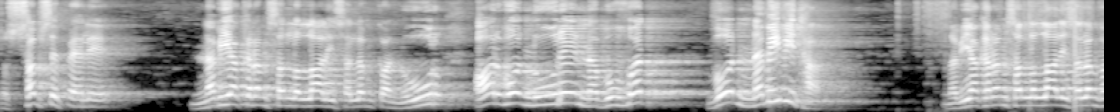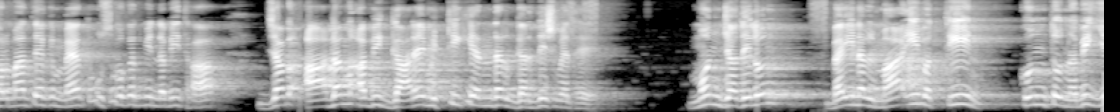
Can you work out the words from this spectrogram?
تو سب سے پہلے نبی اکرم صلی اللہ علیہ وسلم کا نور اور وہ نور نبوت، وہ نبی بھی تھا۔ نبی اکرم صلی اللہ علیہ وسلم فرماتے ہیں کہ میں تو اس وقت بھی نبی تھا جب آدم ابھی گارے مٹی کے اندر گردش میں تھے۔ من جدل بین المائی و تین کن تو نبی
